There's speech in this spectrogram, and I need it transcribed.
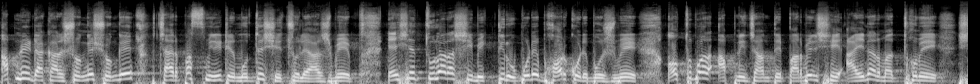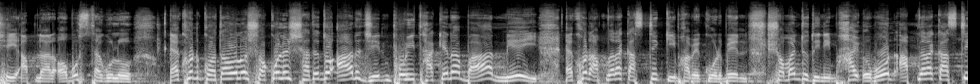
আপনি ডাকার সঙ্গে সঙ্গে চার পাঁচ মিনিটের মধ্যে সে চলে আসবে। এসে তুলা রাশি ব্যক্তির উপরে ভর করে বসবে। অতপর আপনি জানতে পারবেন সেই আয়নার মাধ্যমে সেই আপনার অবস্থাগুলো। এখন কথা হলো সকলের সাথে তো আর জিনপরি থাকে না বা নেই। এখন আপনারা কাজটি কীভাবে করবেন? সমান্ত তিনি, ভাই ও বোন, আপনারা কাজটি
